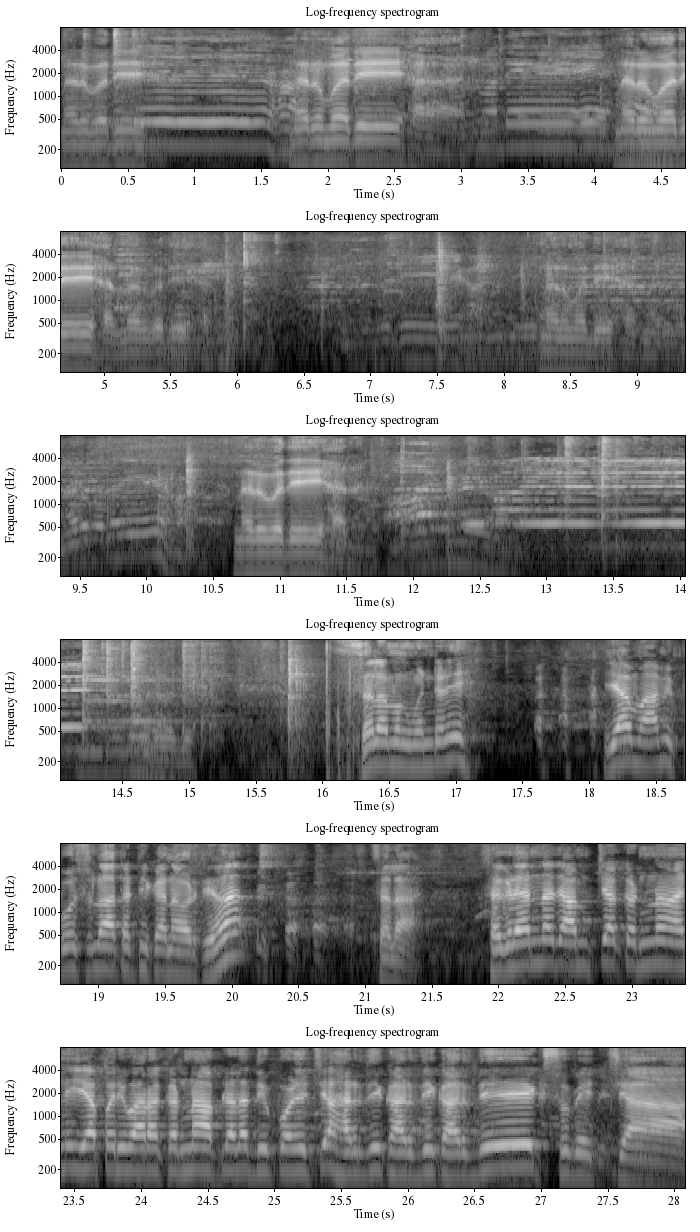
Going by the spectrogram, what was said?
नर्मदे नर्मदे हार. नर्मदे हर नर्मदे हर. नर्मदे हर नर्मदे नर्मदे हर. चला मग मंडळी. या मग आम्ही पोचलो आता ठिकाणावरती हां? चला. सगळ्यांना आमच्याकडनं आणि या परिवाराकडनं आपल्याला दीपावळीच्या हार्दिक हार्दिक हार्दिक शुभेच्छा.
